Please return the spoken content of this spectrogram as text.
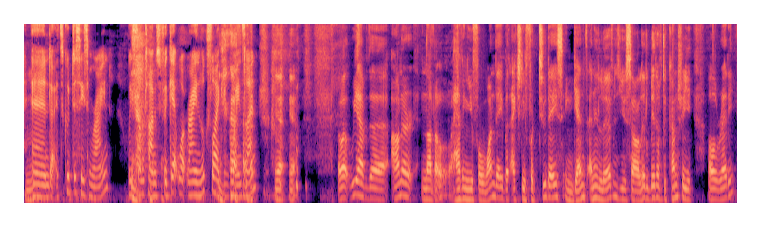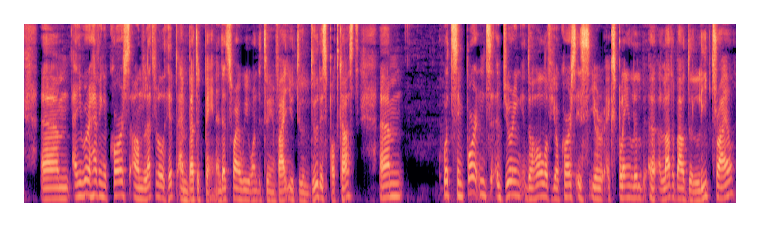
mm. and uh, it's good to see some rain. We yeah. sometimes forget what rain looks like in Queensland. yeah, yeah. Well, we have the honor not having you for one day, but actually for two days in Ghent and in Leuven. You saw a little bit of the country already. Um, and you were having a course on lateral hip and buttock pain. And that's why we wanted to invite you to do this podcast. Um, what's important during the whole of your course is you're explaining a little bit, uh, a lot about the LEAP trial,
